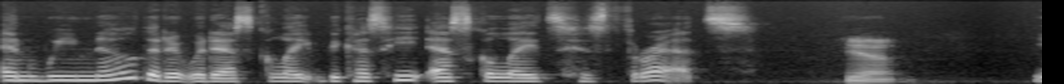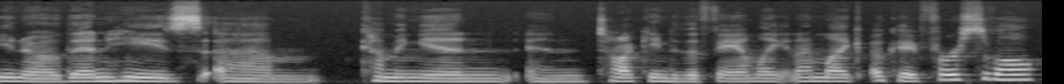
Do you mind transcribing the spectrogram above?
And we know that it would escalate because he escalates his threats. Yeah. You know, then he's um, coming in and talking to the family, and I'm like, okay, first of all,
